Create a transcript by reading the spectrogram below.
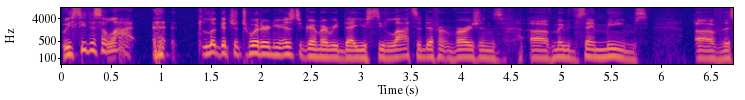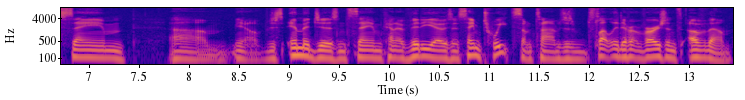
we see this a lot. Look at your Twitter and your Instagram every day. You see lots of different versions of maybe the same memes, of the same um, you know, just images and same kind of videos and same tweets sometimes, just slightly different versions of them.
